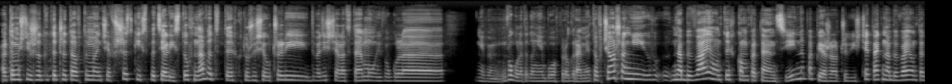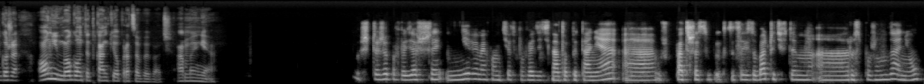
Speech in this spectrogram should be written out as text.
Ale to myślisz, że dotyczy to w tym momencie wszystkich specjalistów, nawet tych, którzy się uczyli 20 lat temu i w ogóle nie wiem, w ogóle tego nie było w programie, to wciąż oni nabywają tych kompetencji, na papierze oczywiście, tak, nabywają tego, że oni mogą te tkanki opracowywać, a my nie. Szczerze powiedziawszy, nie wiem, jak mam Ci odpowiedzieć na to pytanie. E, już patrzę, chcę coś zobaczyć w tym e, rozporządzeniu,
